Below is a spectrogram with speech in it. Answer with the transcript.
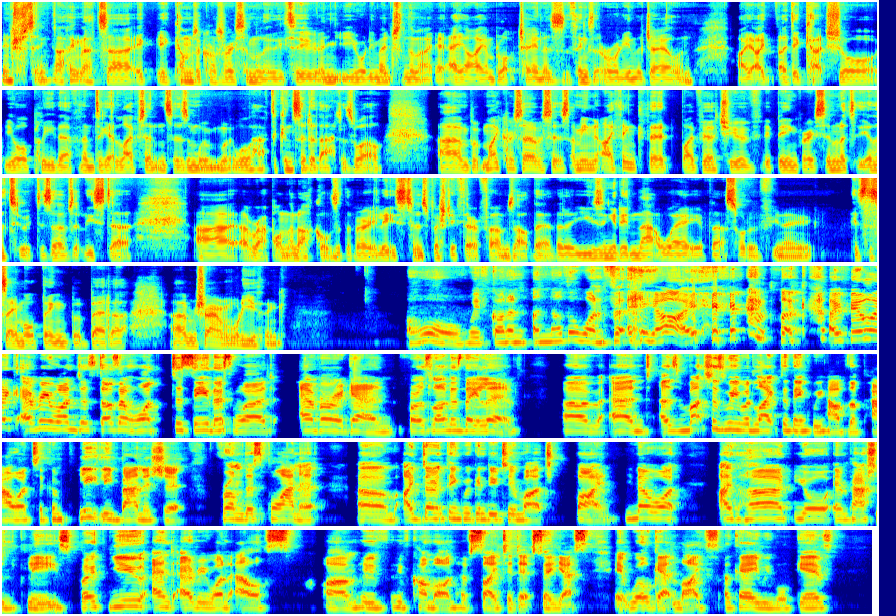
Interesting. I think that uh, it, it comes across very similarly to, and you already mentioned them, AI and blockchain as things that are already in the jail. And I, I, I did catch your your plea there for them to get life sentences, and we, will have to consider that as well. Um, but microservices, I mean, I think that by virtue of it being very similar to the other two, it deserves at least a, a rap on the knuckles at the very least, especially if there are firms out there that are using it in that way, of that sort of, you know, it's the same old thing but better. Um, Sharon, what do you think? oh, we've got an, another one for AI. like, I feel like everyone just doesn't want to see this word ever again for as long as they live. Um, and as much as we would like to think we have the power to completely banish it from this planet, um, I don't think we can do too much. Fine. You know what? I've heard your impassioned pleas. Both you and everyone else um, who've, who've come on have cited it. So, yes, it will get life. Okay. We will give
